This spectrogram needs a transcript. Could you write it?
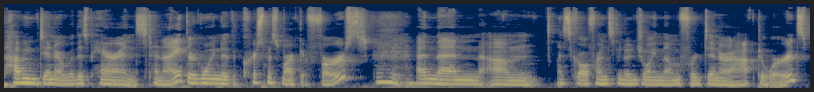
having dinner with his parents tonight they're going to the christmas market first Mhm. and then um, his girlfriend's going to join them for dinner afterwards.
